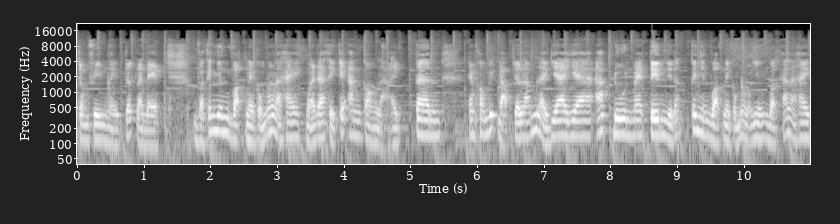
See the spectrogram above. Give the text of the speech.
trong phim này rất là đẹp. Và cái nhân vật này cũng rất là hay. Ngoài ra thì cái anh còn lại tên em không biết đọc cho lắm là Yaya Abdul Mateen gì đó. Cái nhân vật này cũng là một nhân vật khá là hay.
